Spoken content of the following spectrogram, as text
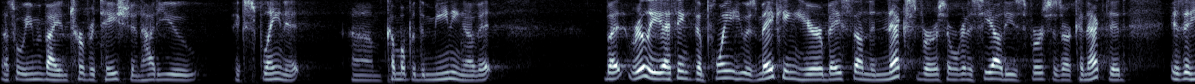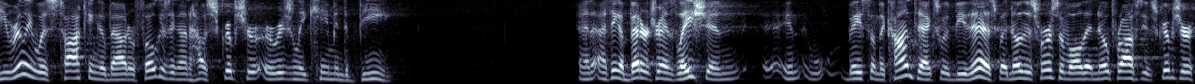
That's what we mean by interpretation. How do you explain it, um, come up with the meaning of it? But really, I think the point he was making here, based on the next verse, and we're going to see how these verses are connected, is that he really was talking about or focusing on how Scripture originally came into being. And I think a better translation, in, based on the context, would be this. But this, first of all, that no prophecy of Scripture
